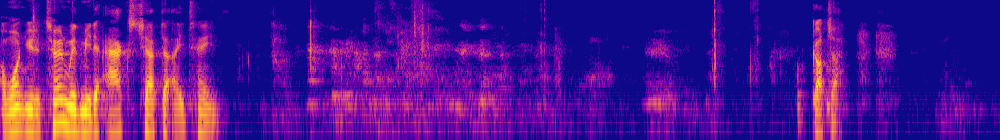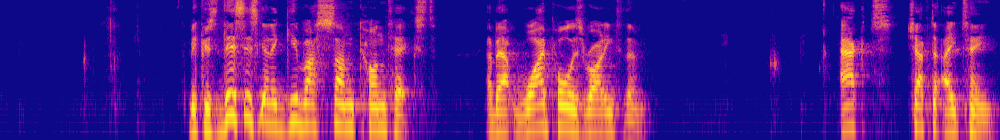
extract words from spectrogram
I want you to turn with me to Acts chapter 18. Gotcha. Because this is going to give us some context about why Paul is writing to them. Acts chapter 18.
